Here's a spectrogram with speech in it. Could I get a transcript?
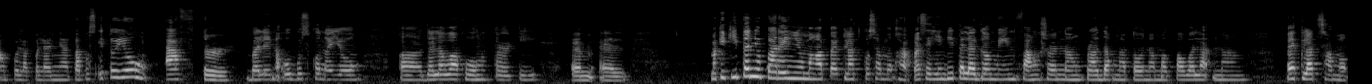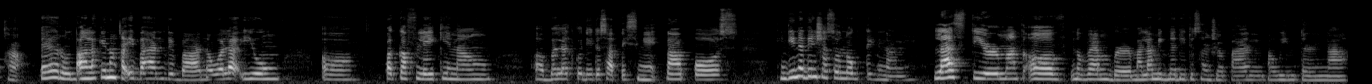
ang pula-pula niya. Tapos ito yung after. Bale, naubos ko na yung uh, dalawa kong 30 ml. Makikita nyo pa rin yung mga peklat ko sa mukha kasi hindi talaga main function ng product na to na magpawala ng peklat sa mukha. Pero, ang laki ng kaibahan, di ba? Nawala yung uh, pagka-flaky ng uh, balat ko dito sa pisngi. Tapos, hindi na din siya sunog tignan. Last year, month of November, malamig na dito sa Japan, pa-winter na.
